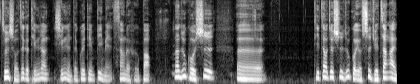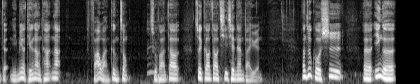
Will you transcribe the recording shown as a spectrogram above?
遵守这个停让行人的规定，避免伤了荷包。那如果是呃提到就是如果有视觉障碍的，你没有停让他，那罚款更重，处罚到最高到七千两百元。那如果是呃婴儿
